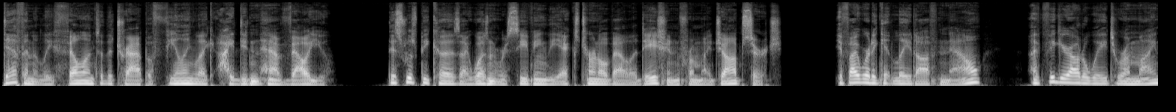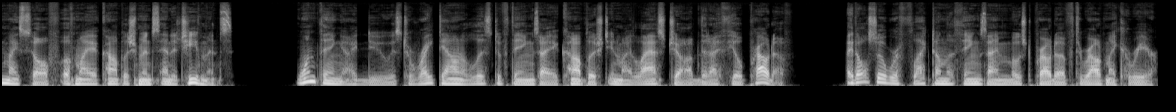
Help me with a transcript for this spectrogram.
definitely fell into the trap of feeling like I didn't have value. This was because I wasn't receiving the external validation from my job search. If I were to get laid off now, I'd figure out a way to remind myself of my accomplishments and achievements. One thing I'd do is to write down a list of things I accomplished in my last job that I feel proud of. I'd also reflect on the things I'm most proud of throughout my career.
